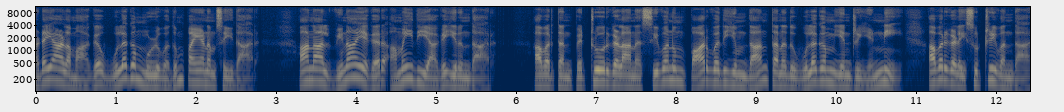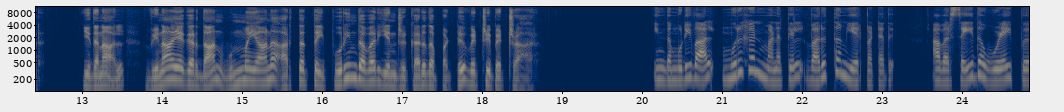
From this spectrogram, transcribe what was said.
அடையாளமாக உலகம் முழுவதும் பயணம் செய்தார். ஆனால் விநாயகர் அமைதியாக இருந்தார். அவர் தன் பெற்றோர்களான சிவனும் பார்வதியும் தான் தனது உலகம் என்று எண்ணி அவர்களை சுற்றி வந்தார். இதனால் விநாயகர்தான் உண்மையான அர்த்தத்தை புரிந்தவர் என்று கருதப்பட்டு வெற்றி பெற்றார். இந்த முடிவால் முருகன் மனத்தில் வருத்தம் ஏற்பட்டது. அவர் செய்த உழைப்பு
